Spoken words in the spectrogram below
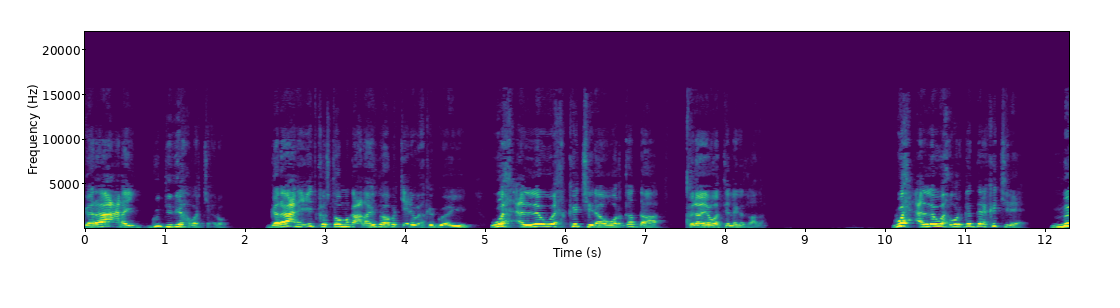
garaacnay guddidii habar jeclo. Garaacnay cid kastoo magac lahaydoo habar jecle wax ka go'ayeen wax alle wax ka jiraa warqaddaa balaayo waa ti laga qaada. Wax alle wax warqaddaa ka jira ma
